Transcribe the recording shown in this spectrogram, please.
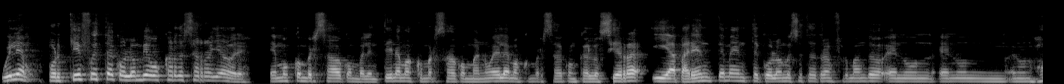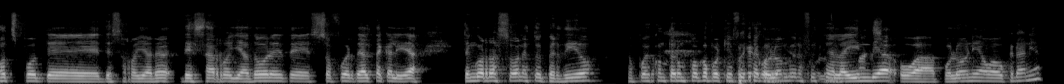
William, ¿por qué fuiste a Colombia a buscar desarrolladores? Hemos conversado con Valentina, hemos conversado con Manuela, hemos conversado con Carlos Sierra y aparentemente Colombia se está transformando en un, en un, en un hotspot de desarrolladores de software de alta calidad. ¿Tengo razón? ¿Estoy perdido? ¿Nos puedes contar un poco por qué fuiste a Colombia, no fuiste a la India o a Polonia o a Ucrania?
